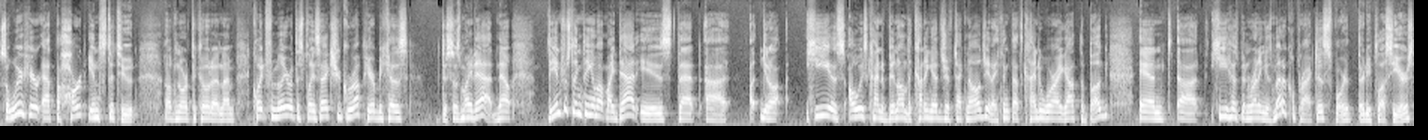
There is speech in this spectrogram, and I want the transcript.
So we're here at the Heart Institute of North Dakota, and I'm quite familiar with this place. I actually grew up here because this is my dad. Now, the interesting thing about my dad is that, uh, you know, he has always kind of been on the cutting edge of technology, and I think that's kind of where I got the bug. And uh, he has been running his medical practice for 30 plus years,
